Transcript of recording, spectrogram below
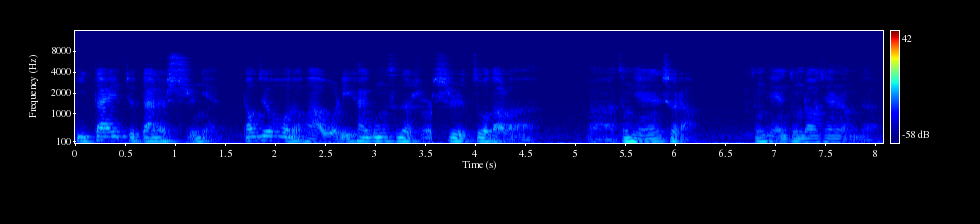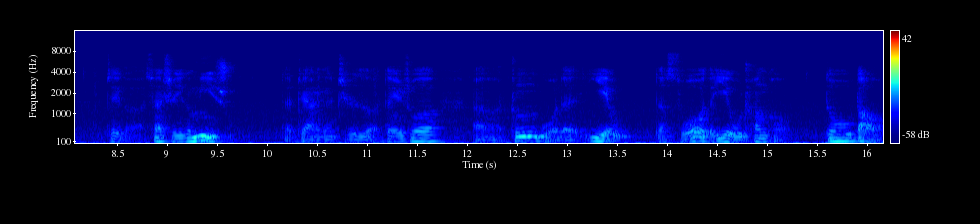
一待就待了十年，到最后的话我离开公司的时候是做到了呃增田社长增田宗昭先生的这个算是一个秘书的这样一个职责，等于说呃中国的业务的所有的业务窗口都到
